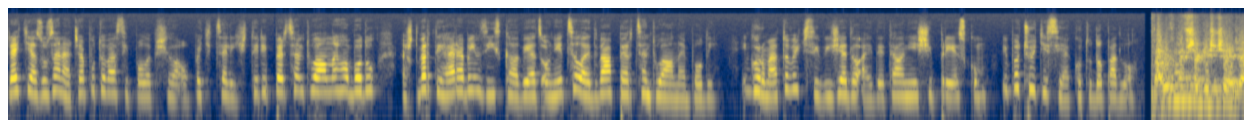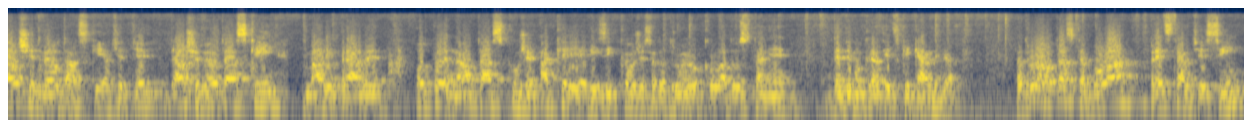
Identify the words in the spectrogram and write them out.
Tretia Zuzana Čaputová si polepšila o 5,4 percentuálneho bodu a štvrtý Harabin získal viac o necelé 2 percentuálne body. Igor Matovič si vyžiadal aj detálnejší prieskum. Vypočujte si, ako to dopadlo. Dali sme však ešte aj ďalšie dve otázky a tie ďalšie dve otázky mali práve odpovedať na otázku, že aké je riziko, že sa do druhého kola dostane demokratický kandidát. Tá druhá otázka bola, predstavte si,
